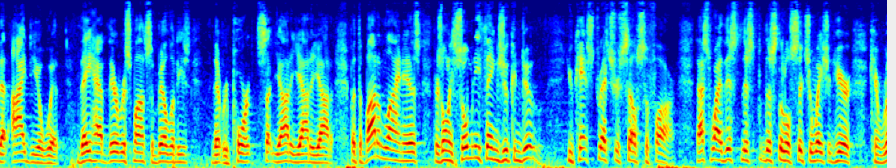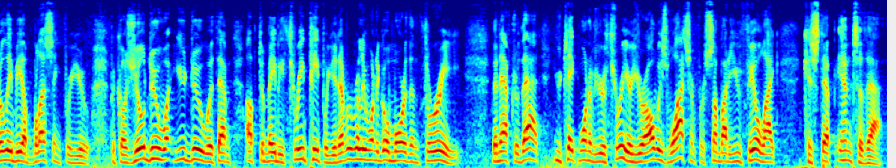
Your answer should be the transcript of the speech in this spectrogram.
that I deal with. They have their responsibilities that report, yada, yada, yada. But the bottom line is there's only so many things you can do. You can't stretch yourself so far. That's why this, this, this little situation here can really be a blessing for you because you'll do what you do with them up to maybe three people. You never really want to go more than three. Then after that, you take one of your three, or you're always watching for somebody you feel like can step into that.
